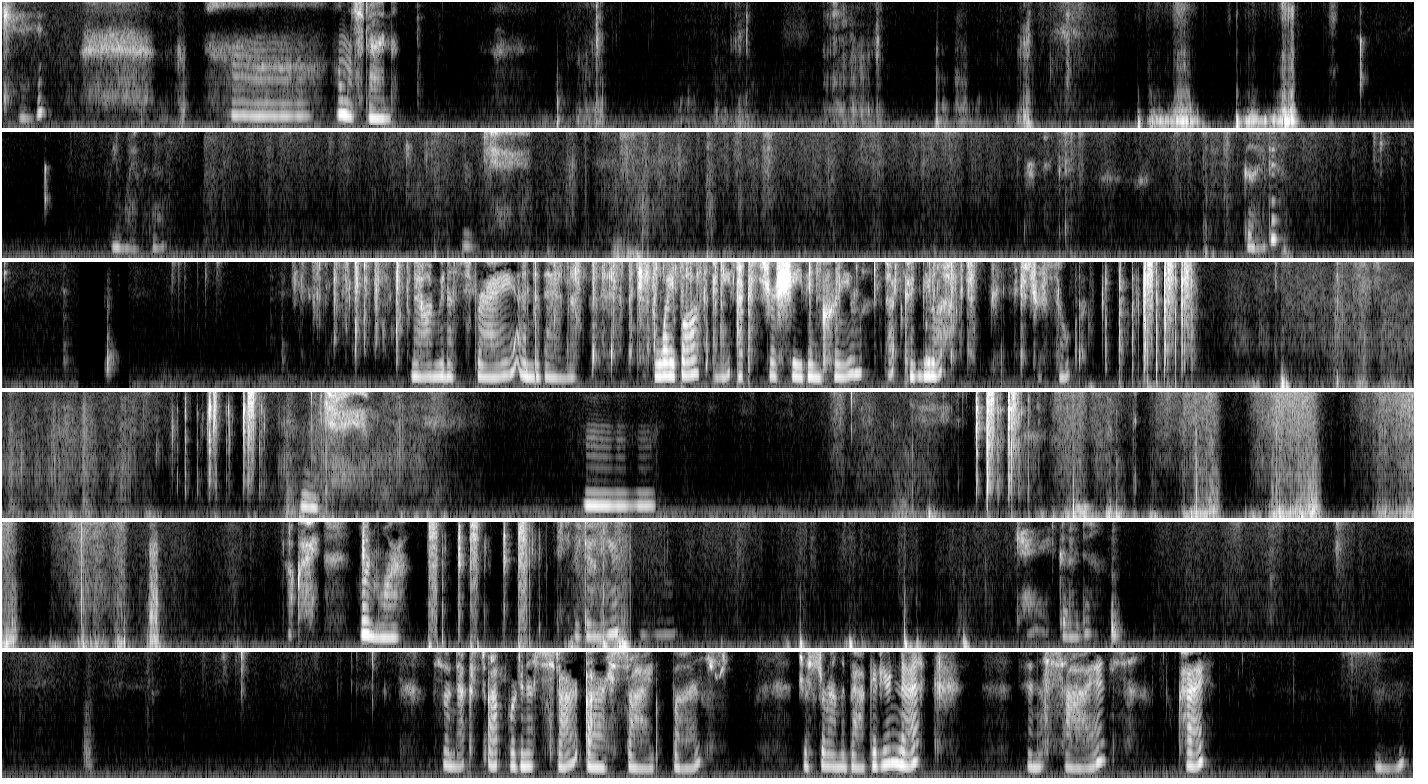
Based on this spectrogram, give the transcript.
Okay. Oh, almost done. Good. Now I'm going to spray and then just wipe off any extra shaving cream that could be left. Extra soap. Okay. Mm. Okay, one more. Just right down here. Okay, good. So, next up, we're going to start our side buzz just around the back of your neck and the sides. Okay. Mhm. Ready?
